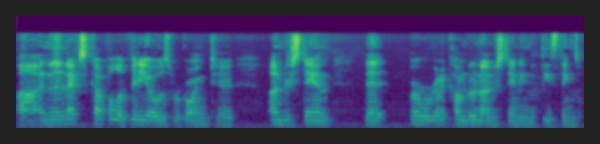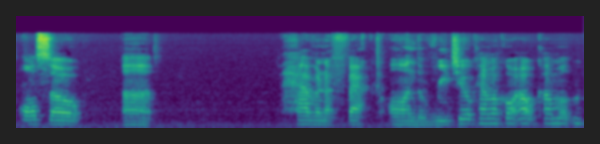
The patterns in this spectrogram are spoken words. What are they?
Uh, and in the next couple of videos, we're going to understand that or we're going to come to an understanding that these things also uh, have an effect on the regiochemical outcome of,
